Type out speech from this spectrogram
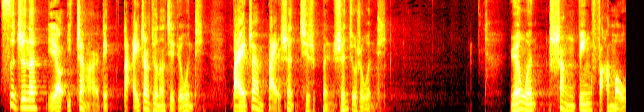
次之呢，也要一战而定，打一仗就能解决问题，百战百胜其实本身就是问题。原文上兵伐谋，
